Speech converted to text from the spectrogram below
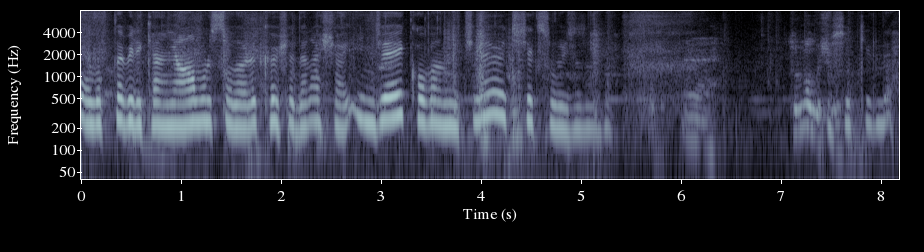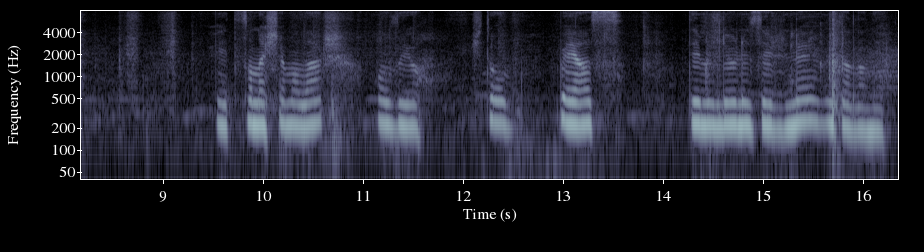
Olukta biriken yağmur suları köşeden aşağı inecek. Kovanın içine ve çiçek sulayacağız orada. Tutulmamış Bu şekilde. Evet son aşamalar oluyor. İşte o beyaz demirlerin üzerine vidalanıyor.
